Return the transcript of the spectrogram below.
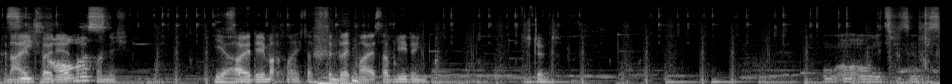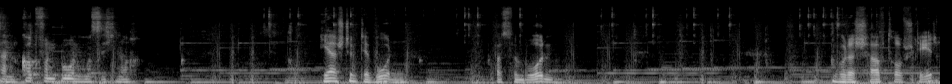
Das Nein, sieht so 2D macht man nicht. Ja, 2D macht man nicht, das ist dann direkt mal Icer Bleeding. stimmt. Oh, oh, oh, jetzt wird's interessant. Kopf und Boden muss ich noch. Ja, stimmt, der Boden. Was für ein Boden? Wo das Schaf drauf steht.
